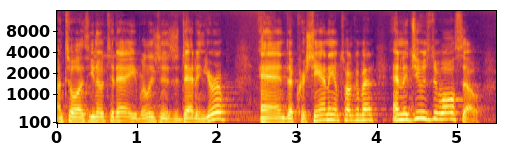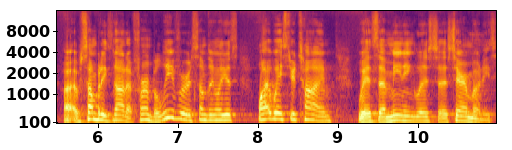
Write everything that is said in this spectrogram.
until, as you know today, religion is dead in Europe, and the Christianity I'm talking about, and the Jews do also. Uh, if somebody's not a firm believer or something like this, why waste your time with uh, meaningless uh, ceremonies?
